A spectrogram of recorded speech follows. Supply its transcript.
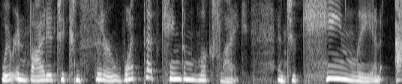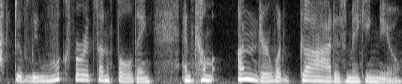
we're invited to consider what that kingdom looks like and to keenly and actively look for its unfolding and come under what God is making new.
